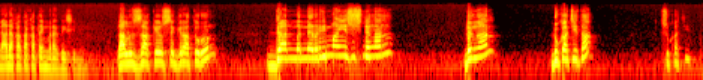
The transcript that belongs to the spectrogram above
Nah ada kata-kata yang menarik di sini. Lalu Zakheus segera turun dan menerima Yesus dengan dengan duka cita, sukacita.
